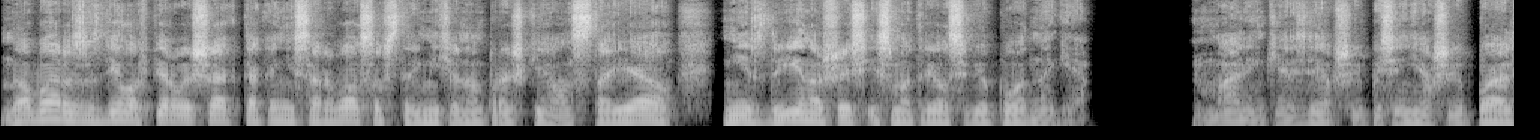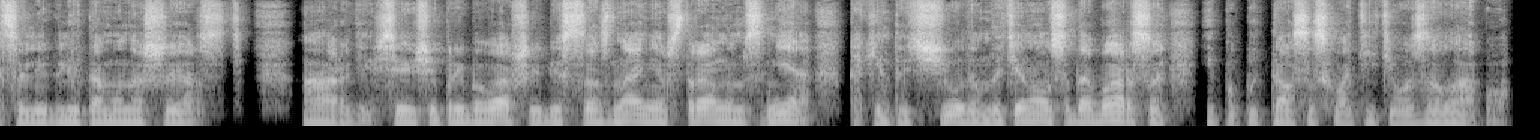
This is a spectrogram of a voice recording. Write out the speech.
Но Барс, сделав первый шаг, так и не сорвался в стремительном прыжке. Он стоял, не сдвинувшись, и смотрел себе под ноги. Маленькие, озябшие, посиневшие пальцы легли тому на шерсть. Арди, все еще пребывавший без сознания в странном сне, каким-то чудом дотянулся до Барса и попытался схватить его за лапу.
